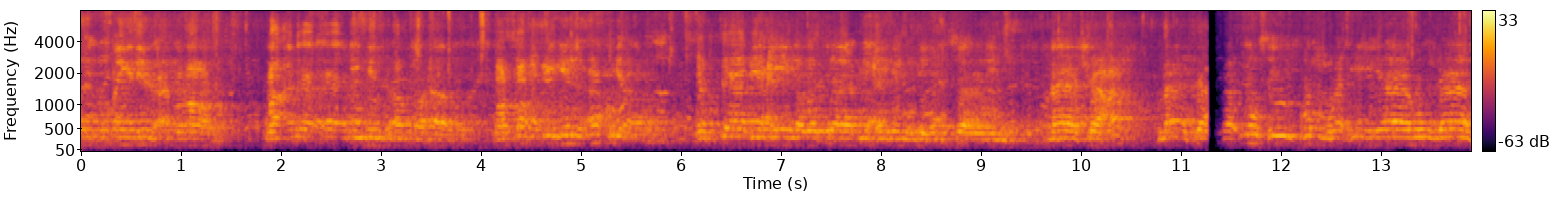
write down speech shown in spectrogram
الخير الأبرار وعلى آله الأطهار وصحبه الأخيار والتابعين والتابعين بإحسان ما شاء ما شاء فأوصيكم وإياهم الناس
